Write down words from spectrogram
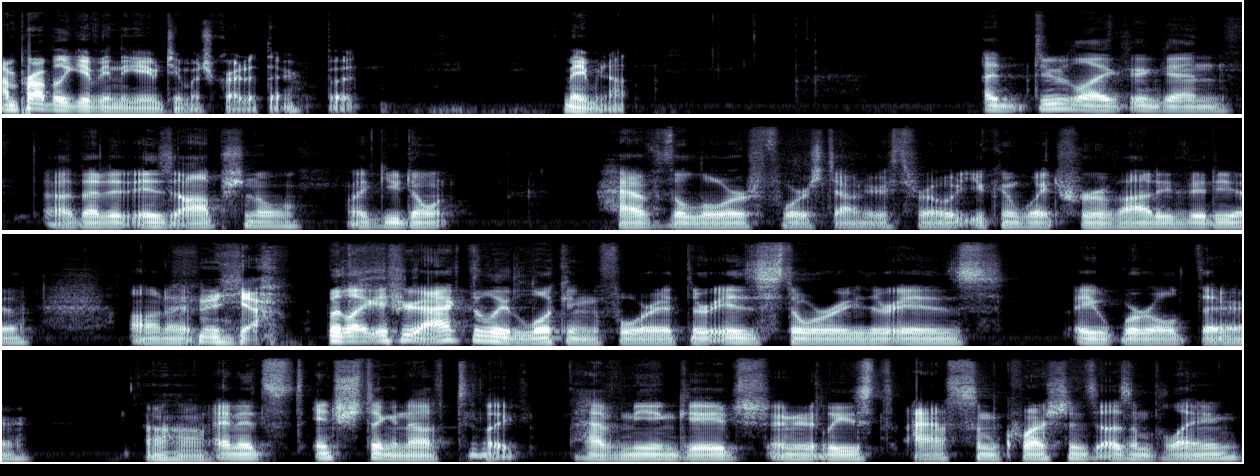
i'm probably giving the game too much credit there but maybe not. I do like again uh, that it is optional. Like you don't have the lore forced down your throat. You can wait for a Vaati video on it. yeah but like if you're actively looking for it, there is story, there is a world there, uh-huh and it's interesting enough to like have me engaged and at least ask some questions as I'm playing.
